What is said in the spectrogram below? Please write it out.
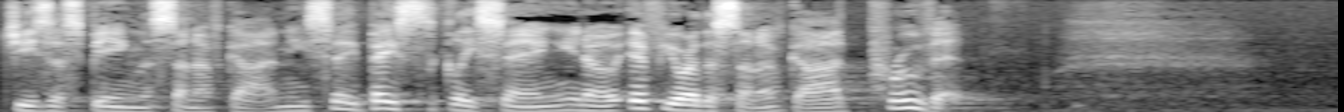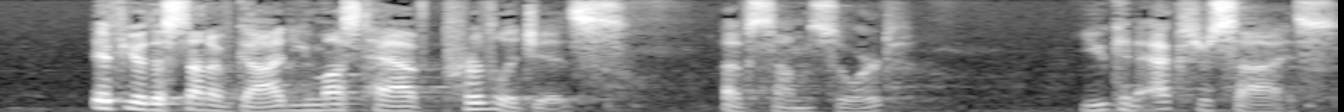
Jesus being the Son of God. And he's say, basically saying, you know, if you're the Son of God, prove it. If you're the Son of God, you must have privileges of some sort. You can exercise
